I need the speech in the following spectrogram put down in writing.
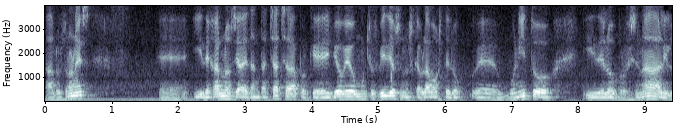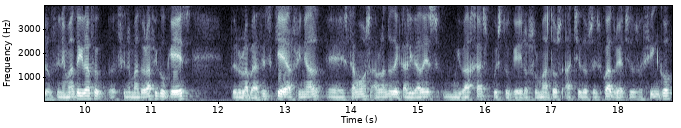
a los drones eh, y dejarnos ya de tanta cháchara, porque yo veo muchos vídeos en los que hablamos de lo bonito y de lo profesional y lo cinematográfico que es, pero la verdad es que al final eh, estamos hablando de calidades muy bajas, puesto que los formatos H264 y H265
